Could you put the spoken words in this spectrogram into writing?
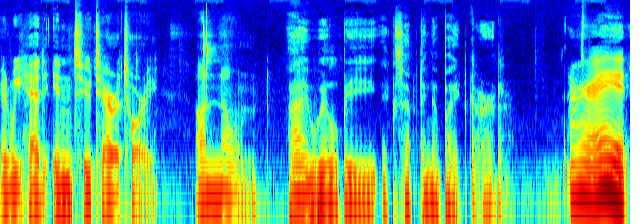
and we head into territory unknown. I will be accepting a bite card. All right.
